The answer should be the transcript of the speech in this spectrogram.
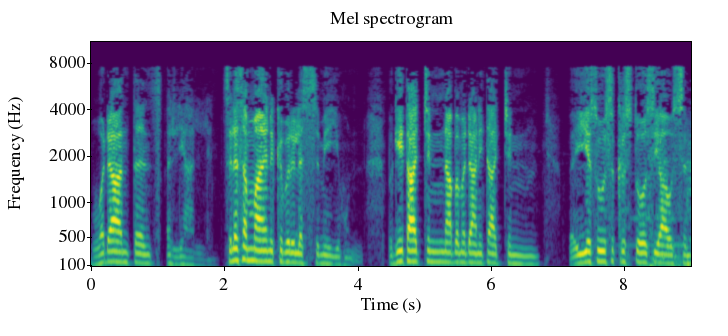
ወደ አንተ እንጸልያለን። ስለ ሰማይን ክብር ለስሜ ይሁን። በጌታችንና በመድኃኒታችን በኢየሱስ ክርስቶስ ያው ስም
